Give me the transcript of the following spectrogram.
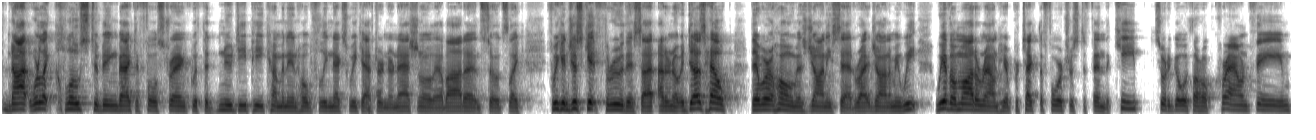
not we're like close to being back to full strength with the new DP coming in hopefully next week after international Abada, and so it's like if we can just get through this, I, I don't know. It does help that we're at home, as Johnny said, right, John? I mean, we we have a mod around here: protect the fortress, defend the keep. Sort of go with our whole crown theme.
